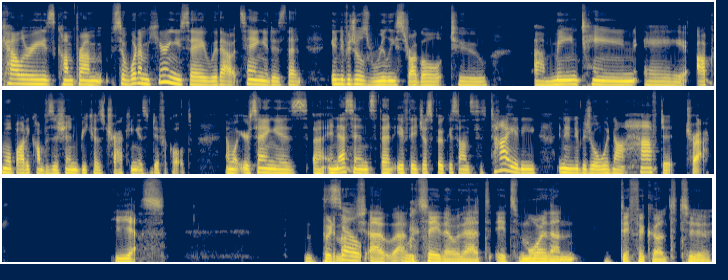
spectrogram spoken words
calories come from? So, what I'm hearing you say without saying it is that individuals really struggle to uh, maintain a optimal body composition because tracking is difficult. And what you're saying is, uh, in essence, that if they just focus on satiety, an individual would not have to track. Yes. Pretty so, much. I, I would say though that it's more than difficult to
